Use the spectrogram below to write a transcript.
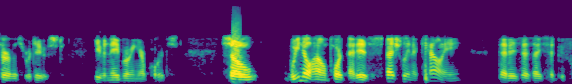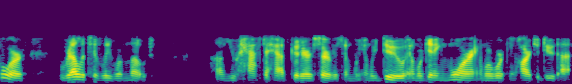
service reduced, even neighboring airports. So we know how important that is, especially in a county that is, as I said before, relatively remote. Uh, you have to have good air service, and we, and we do, and we're getting more, and we're working hard to do that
